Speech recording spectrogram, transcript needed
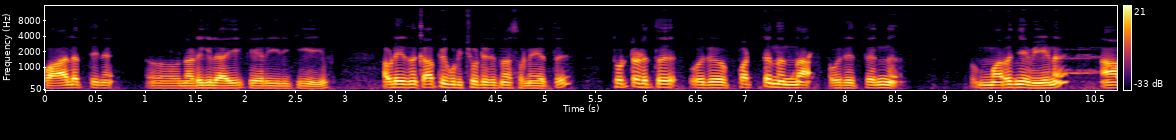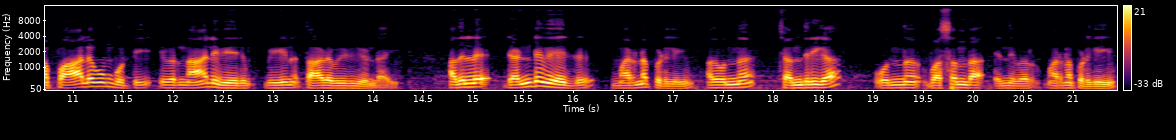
പാലത്തിന് നടുകിലായി കയറിയിരിക്കുകയും അവിടെ ഇരുന്ന് കാപ്പി കുടിച്ചുകൊണ്ടിരുന്ന സമയത്ത് തൊട്ടടുത്ത് ഒരു പട്ട് നിന്ന ഒരു തെങ്ങ് മറിഞ്ഞ് വീണ് ആ പാലവും പൊട്ടി ഇവർ നാല് പേരും വീണ് താഴെ വീഴുകയുണ്ടായി. അതിൽ രണ്ട് പേര് മരണപ്പെടുകയും അതൊന്ന് ചന്ദ്രിക ഒന്ന് വസന്ത എന്നിവർ മരണപ്പെടുകയും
